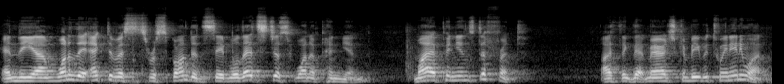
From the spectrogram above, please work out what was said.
And the, um, one of the activists responded, said, Well, that's just one opinion. My opinion's different. I think that marriage can be between anyone.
